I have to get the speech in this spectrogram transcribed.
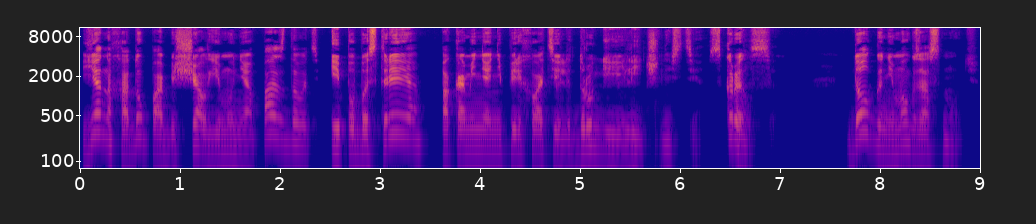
Я на ходу пообещал ему не опаздывать и побыстрее, пока меня не перехватили другие личности, скрылся. Долго не мог заснуть.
